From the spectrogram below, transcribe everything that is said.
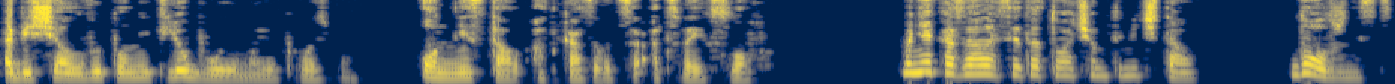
обещал выполнить любую мою просьбу. Он не стал отказываться от своих слов. Мне казалось, это то, о чем ты мечтал. Должность.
